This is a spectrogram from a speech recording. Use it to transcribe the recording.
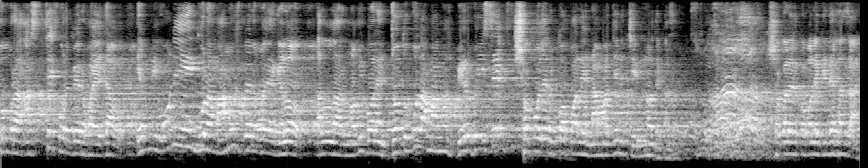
তোমরা আস্তে করে বের হয়ে যাও। এমনি অনেকগুলা মানুষ বের হয়ে গেল। আল্লাহর নবী বলেন যতগুলা মানুষ বের হয়েছে সকলের কপালে নামাজের চিহ্ন দেখা যায়। সকলের কপালে কি দেখা যায়?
